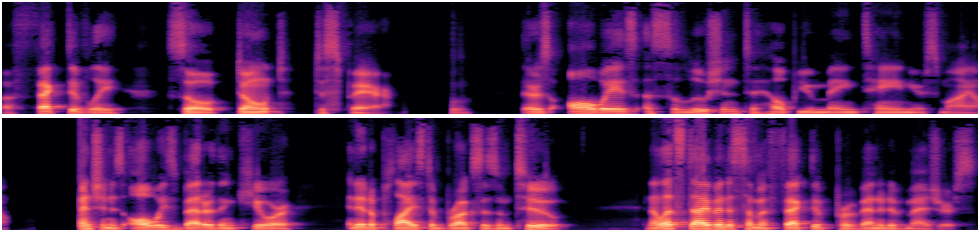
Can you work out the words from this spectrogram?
effectively, so don't despair. There's always a solution to help you maintain your smile. Prevention is always better than cure, and it applies to bruxism too. Now let's dive into some effective preventative measures.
